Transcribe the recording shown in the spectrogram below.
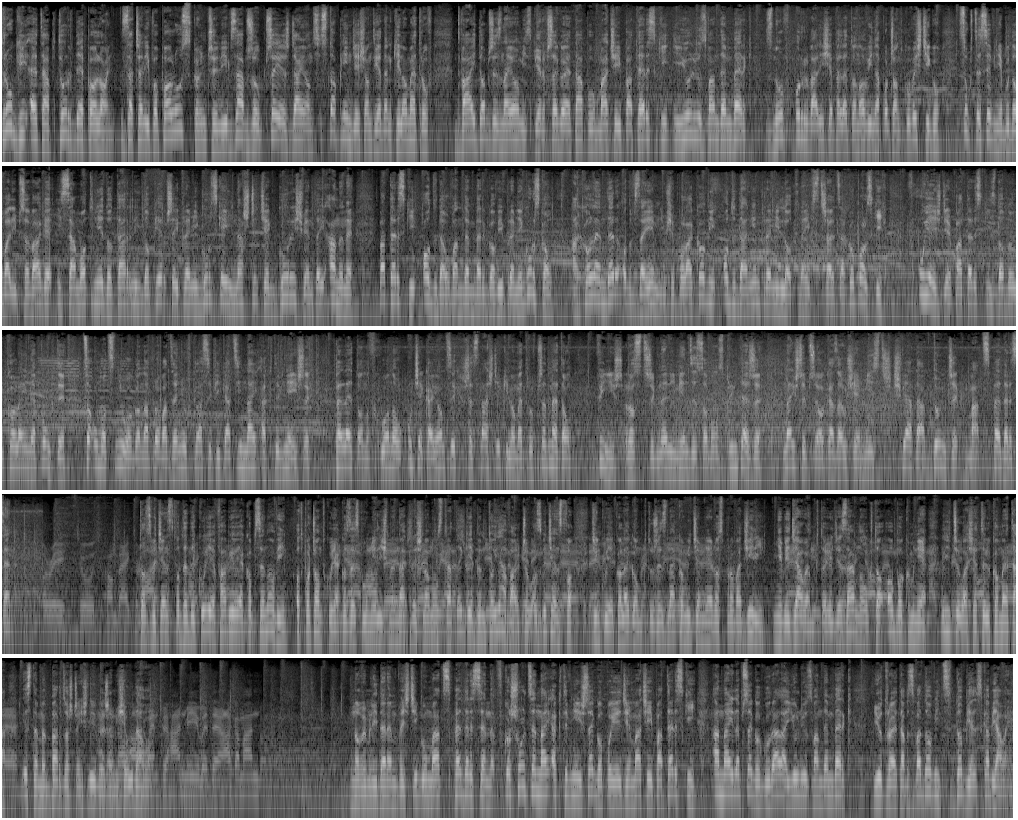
Drugi etap Tour de Pologne. Zaczęli w Opolu, skończyli w Zabrzu, przejeżdżając 151 km. Dwaj dobrzy znajomi z pierwszego etapu, Maciej Paterski i Julius Vandenberg, znów urwali się peletonowi na początku wyścigu. Sukcesywnie budowali przewagę i samotnie dotarli do pierwszej premii górskiej na szczycie Góry Świętej Anny. Paterski oddał Vandenbergowi premię górską, a Holender odwzajemnił się Polakowi oddaniem premii lotnej w Strzelcach Opolskich. W ujeździe Paterski zdobył kolejne punkty, co umocniło go na prowadzeniu w klasyfikacji najaktywniejszych. Peleton wchłonął uciekających 16 km przed metą. Finisz rozstrzygnęli między sobą sprinterzy. Najszybszy okazał się mistrz świata, Duńczyk Mats Pedersen. To zwycięstwo dedykuję Fabio Jakobsenowi. Od początku jako zespół mieliśmy nakreśloną strategię, bym to ja walczył o zwycięstwo. Dziękuję kolegom, którzy znakomicie mnie rozprowadzili. Nie wiedziałem, kto jedzie za mną, kto obok mnie. Liczyła się tylko meta. Jestem bardzo szczęśliwy, że mi się udało. Nowym liderem wyścigu Mats Pedersen w koszulce najaktywniejszego pojedzie Maciej Paterski, a najlepszego górala Julius Vandenberg. Jutro etap z Wadowic do Bielska Białej.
